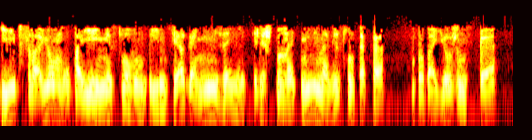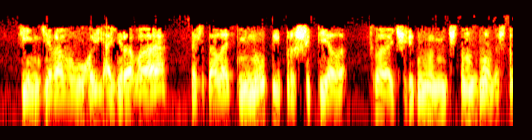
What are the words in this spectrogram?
И в своем упоении словом «баленсиага» они не заметили, что над ними нависла такая бабаежинская тень Яровой, а Яровая дождалась минуты и прошипела свою очередную мечту. Мы знаем, что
